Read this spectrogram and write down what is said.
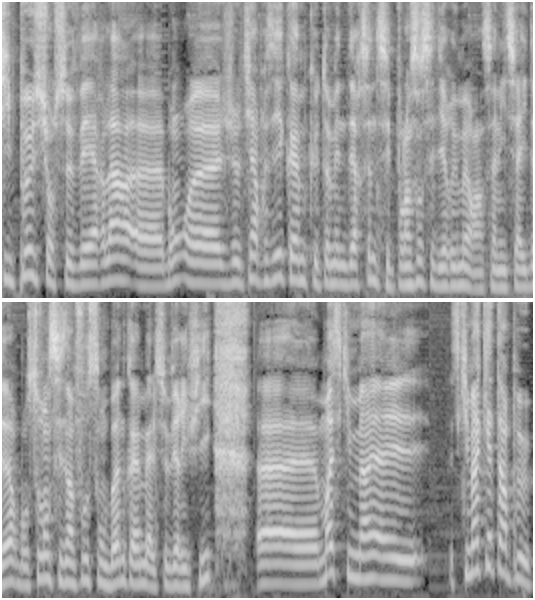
petit peu sur ce VR là, euh, bon, euh, je tiens à préciser quand même que Tom Henderson, c'est pour l'instant c'est des rumeurs, hein, c'est un insider. Bon, souvent ces infos sont bonnes quand même, elles se vérifient. Euh, moi, ce qui ce qui m'inquiète un peu.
